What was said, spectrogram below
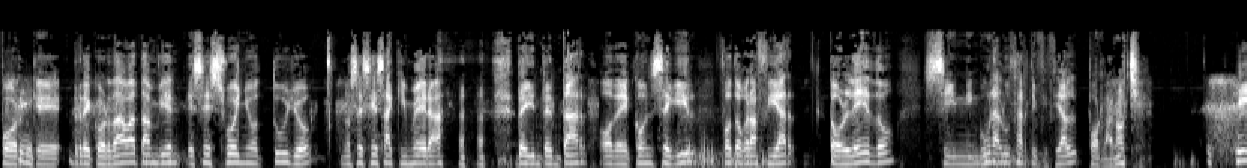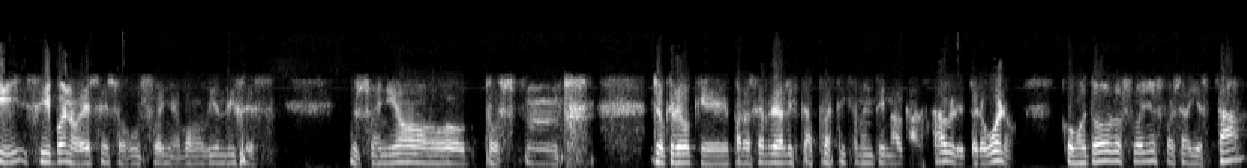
porque sí. recordaba también ese sueño tuyo, no sé si esa quimera, de intentar o de conseguir fotografiar Toledo sin ninguna luz artificial por la noche. Sí, sí, bueno, es eso, un sueño, como bien dices. Un sueño, pues, yo creo que para ser realista es prácticamente inalcanzable, pero bueno, como todos los sueños, pues ahí está,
